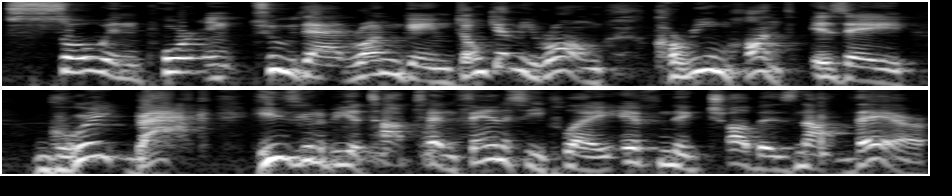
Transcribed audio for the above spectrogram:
so important to that run game. Don't get me wrong, Kareem Hunt is a great back. He's going to be a top 10 fantasy play if Nick Chubb is not there.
